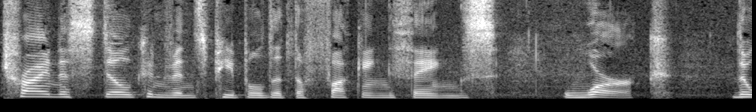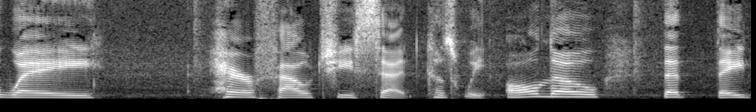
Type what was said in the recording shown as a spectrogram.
trying to still convince people that the fucking things work the way Herr Fauci said, because we all know that they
